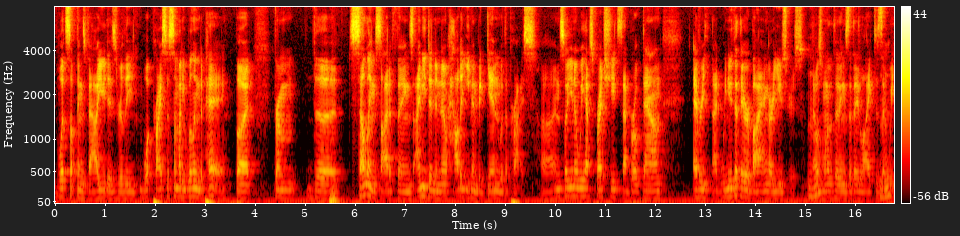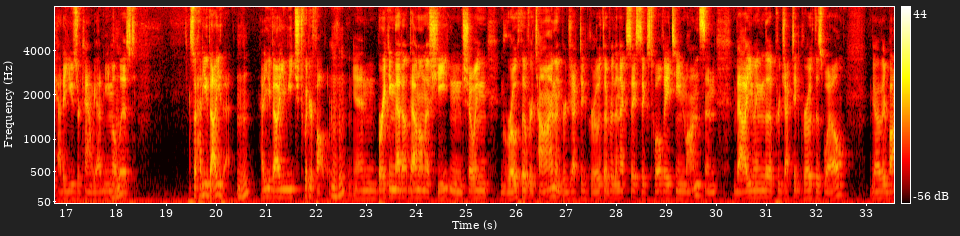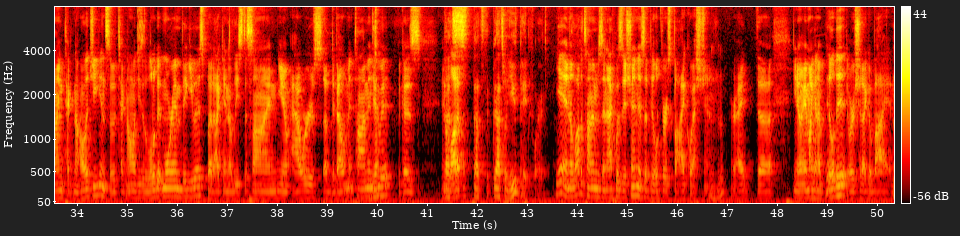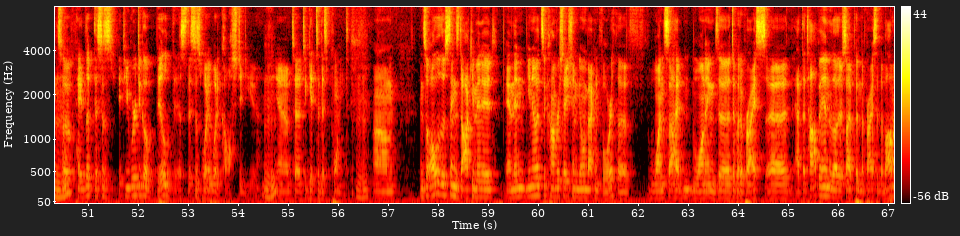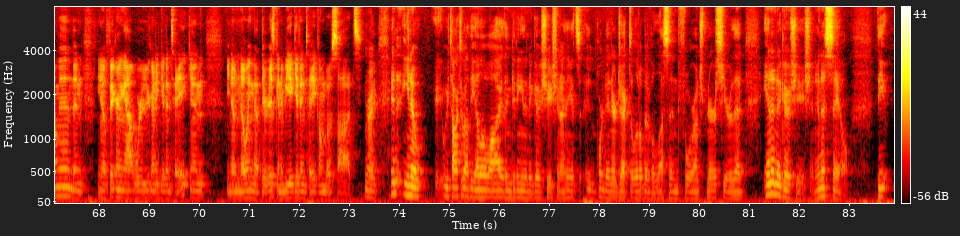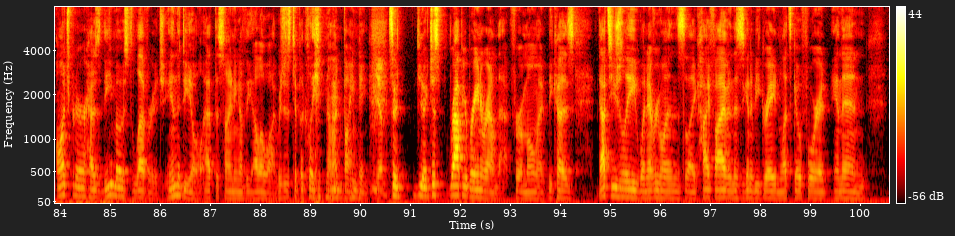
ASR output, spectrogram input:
what something's valued is really what price is somebody willing to pay, but from the selling side of things, I needed to know how to even begin with a price. Uh, and so, you know, we have spreadsheets that broke down every we knew that they were buying our users. Mhm. That was one of the things that they liked is Mhm. that we had a user count, we had an email Mhm. list. So how do you value that? Mm-hmm. How do you value each Twitter follower? Mhm. And breaking that out- down on a sheet and showing growth over time and projected growth over the next, say, 6, 12, 18 months and valuing the projected growth as well. You know, they're buying technology, and so technology is a little bit more ambiguous, but I can at least assign, you know, hours of development time into Yeah. it because, and that's, a lot of, that's the, that's what you've paid for it. yeah, and a lot of times an acquisition is a build versus buy question, Mhm. right? The you know, am I going to build it or should I go buy it? And so, Mm-hmm. hey, look, this is if you were to go build this, this is what it would have costed you, Mhm. you know, to, to get to this point. Mhm. Um, and so all of those things documented, and then you know, it's a conversation going back and forth of one side wanting to, to put a price uh, at the top end, the other side putting the price at the bottom end, and you know, figuring out where you're going to give and take, and you know, knowing that there is going to be a give and take on both sides. Right. And, you know, we talked about the LOI, then getting into negotiation. I think it's important to interject a little bit of a lesson for entrepreneurs here that in a negotiation, in a sale, the entrepreneur has the most leverage in the deal at the signing of the LOI, which is typically mm-hmm. non binding. Yep. So you know, just wrap your brain around that for a moment because that's usually when everyone's like high five and this is going to be great and let's go for it. And then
